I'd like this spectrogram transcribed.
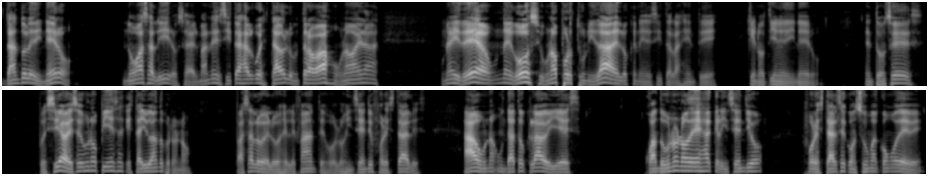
dándole dinero. No va a salir. O sea, el man necesita algo estable, un trabajo, una vaina, una idea, un negocio, una oportunidad es lo que necesita la gente que no tiene dinero. Entonces, pues sí, a veces uno piensa que está ayudando, pero no. Pasa lo de los elefantes o los incendios forestales. Ah, un dato clave y es, cuando uno no deja que el incendio forestal se consuma como debe,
